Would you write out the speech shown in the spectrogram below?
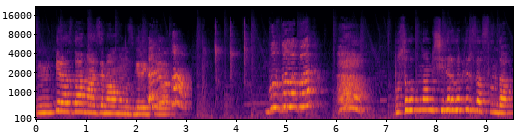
hmm, biraz daha malzeme almamız Özlem gerekiyor. abla. Buzdolabı. Buzdolabından bir şeyler alabiliriz aslında.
